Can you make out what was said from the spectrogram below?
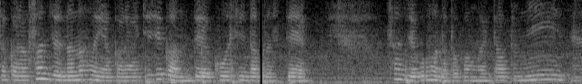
だから37分やから1時間で更新だとして35分だと考えた後に、え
